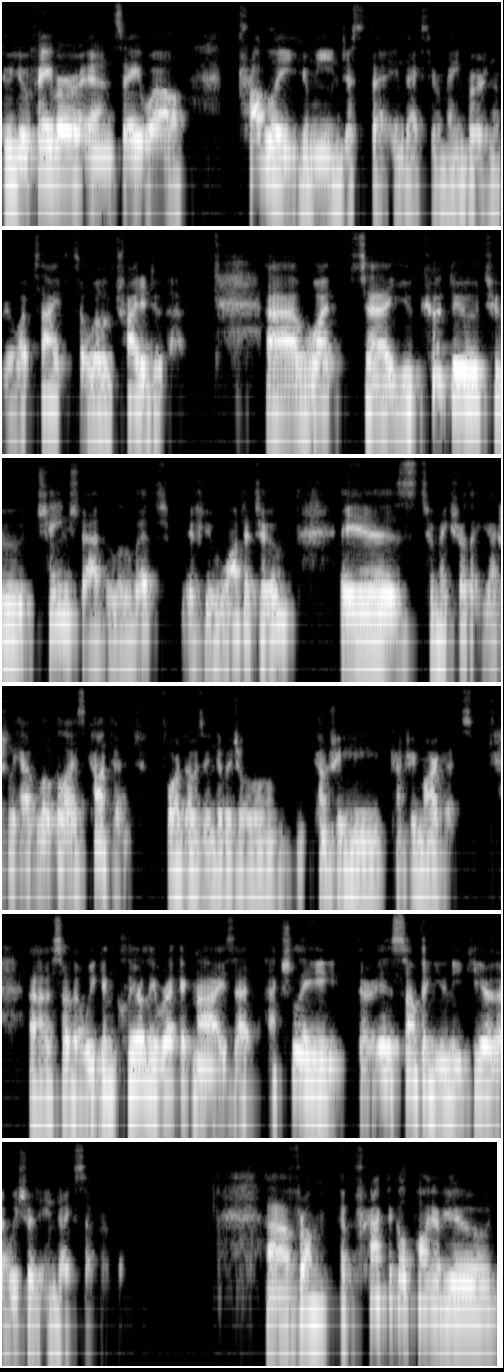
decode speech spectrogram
do you a favor and say, well, probably you mean just index your main version of your website. So we'll try to do that. Uh, what uh, you could do to change that a little bit, if you wanted to, is to make sure that you actually have localized content for those individual country, country markets. Uh, so that we can clearly recognize that actually there is something unique here that we should index separately. Uh, from a practical point of view,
